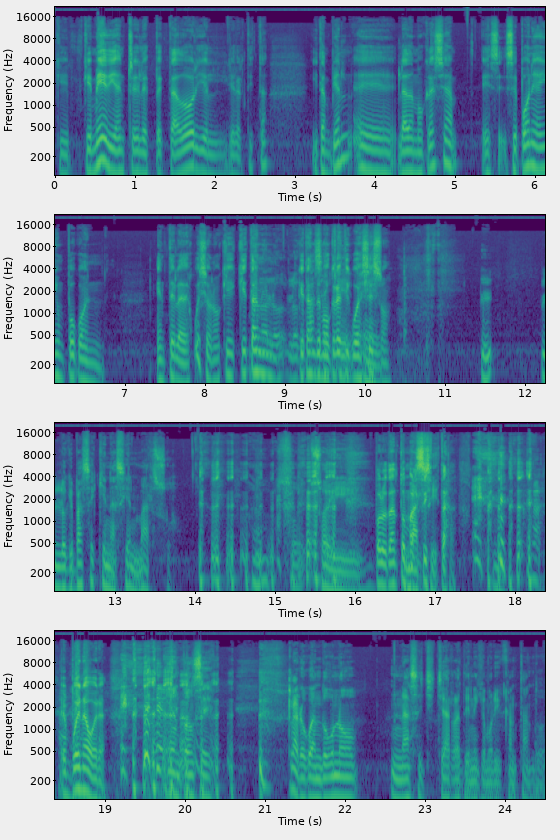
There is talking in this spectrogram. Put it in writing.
que, media entre el espectador y el, y el artista, y también eh, la democracia eh, se, pone ahí un poco en, en tela de juicio, ¿no? ¿Qué, qué tan, ¿qué tan democrático es, eso? Eh, lo que pasa es que nací en marzo soy, por lo tanto marxista, en buena hora. Entonces claro cuando uno nace chicharra tiene que morir cantando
